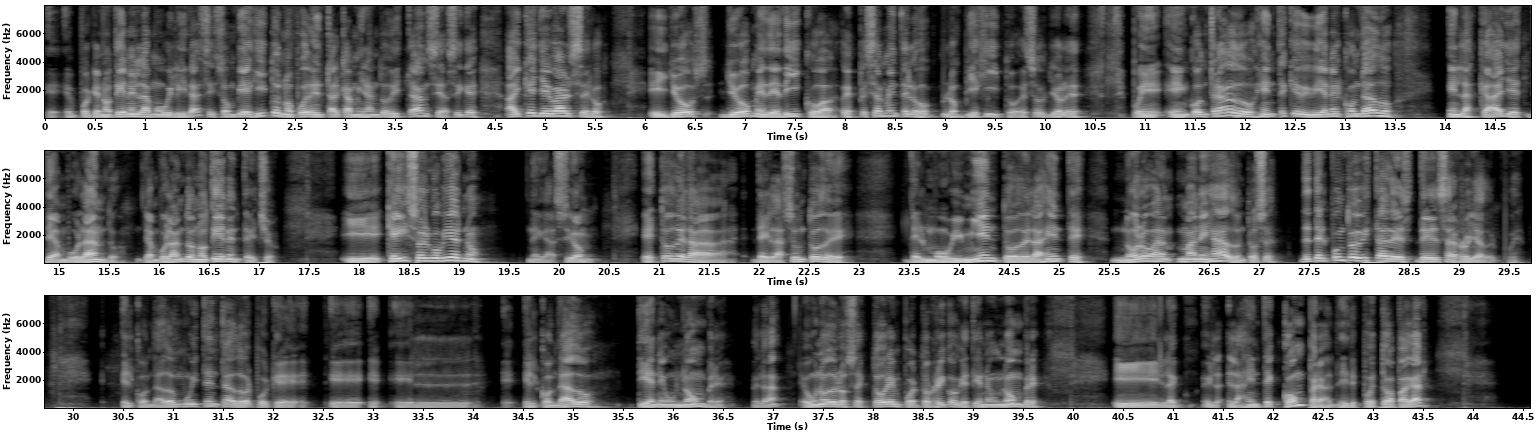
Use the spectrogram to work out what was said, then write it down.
eh, eh, porque no tienen la movilidad. Si son viejitos no pueden estar caminando distancia. Así que hay que llevárselos. Y yo, yo me dedico a, especialmente los, los viejitos. Eso yo le, pues he encontrado gente que vivía en el condado en las calles deambulando. Deambulando no tienen techo. ¿Y qué hizo el gobierno? Negación. Esto de la, del asunto de, del movimiento de la gente no lo han manejado. Entonces, desde el punto de vista de, de desarrollador, pues, el condado es muy tentador porque eh, el, el condado tiene un nombre, ¿verdad? Es uno de los sectores en Puerto Rico que tiene un nombre y la, gente compra, dispuesto a pagar,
